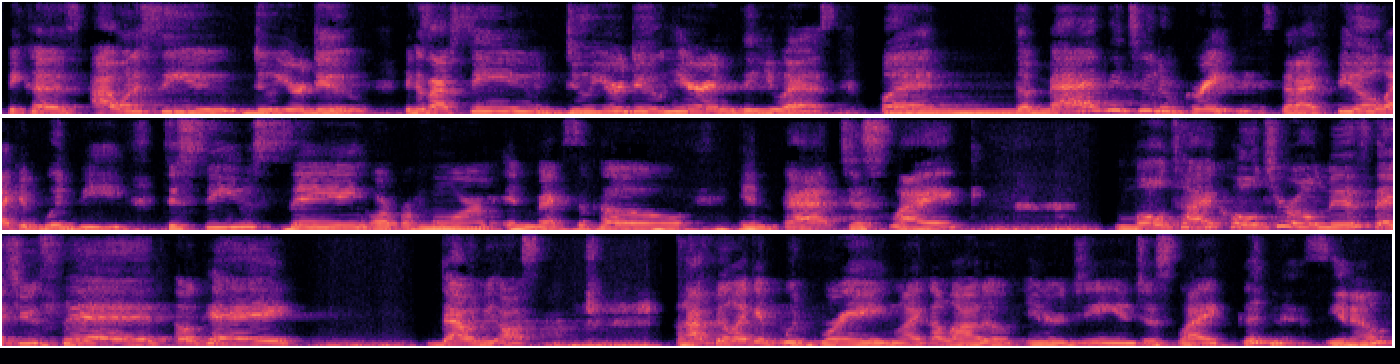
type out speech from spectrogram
because I want to see you do your do. Because I've seen you do your do here in the US, but mm. the magnitude of greatness that I feel like it would be to see you sing or perform mm. in Mexico in that just like multiculturalness that you said, okay, that would be awesome. I feel like it would bring like a lot of energy and just like goodness, you know?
